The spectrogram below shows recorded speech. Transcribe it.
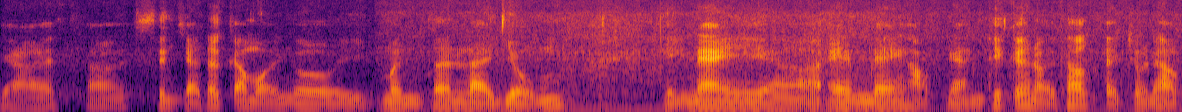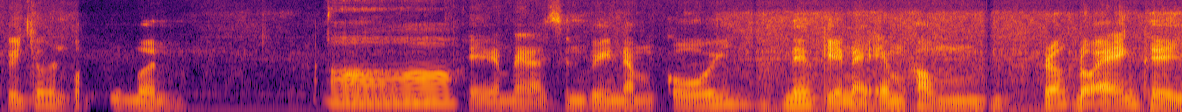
Dạ uh, xin chào tất cả mọi người. Mình tên là Dũng. Hiện nay uh, em đang học ngành thiết kế nội thất tại trường đại học kiến trúc thành phố Hồ Chí Minh. Ờ, hiện em đang là sinh viên năm cuối nếu kỳ này em không rớt đồ án thì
